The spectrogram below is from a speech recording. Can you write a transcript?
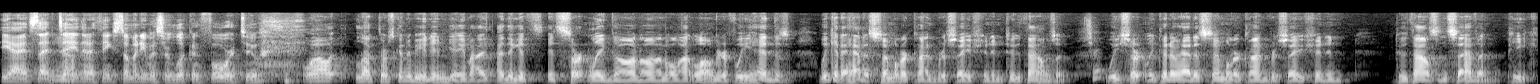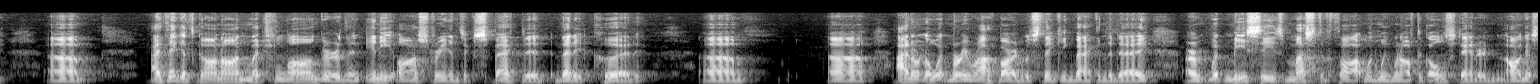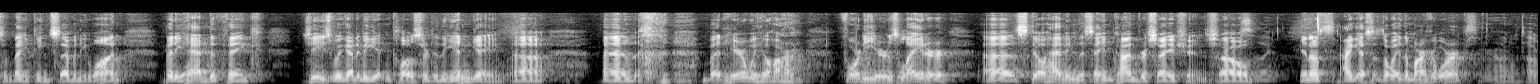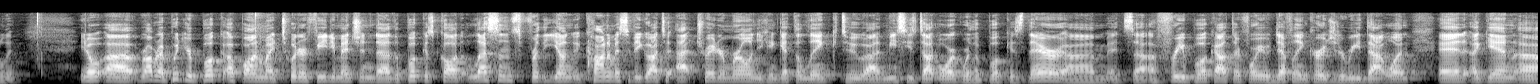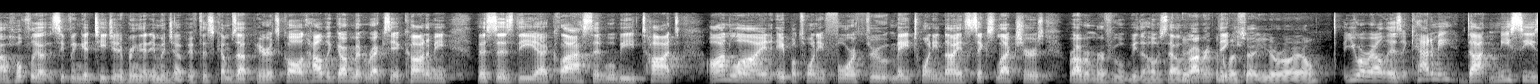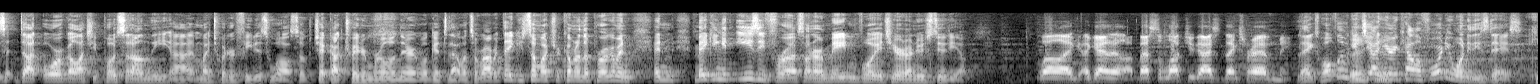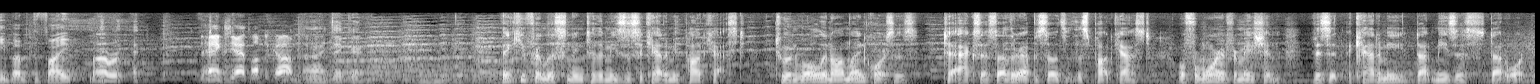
Yeah, it's that day that I think so many of us are looking forward to. Well, look, there's going to be an end game. I, I think it's it's certainly gone on a lot longer. If we had this, we could have had a similar conversation in 2000. Sure. We certainly could have had a similar conversation in 2007 peak. Um, I think it's gone on much longer than any Austrians expected that it could. Um, uh, I don't know what Murray Rothbard was thinking back in the day, or what Mises must have thought when we went off the gold standard in August of 1971. But he had to think, geez, we got to be getting closer to the end game. Uh, and but here we are, 40 years later, uh, still having the same conversation. So Absolutely. you know, I guess it's the way the market works. No, totally. You know, uh, Robert, I put your book up on my Twitter feed. You mentioned uh, the book is called Lessons for the Young Economist. If you go out to at Trader Merlin, you can get the link to uh, Mises.org where the book is there. Um, it's uh, a free book out there for you. Definitely encourage you to read that one. And again, uh, hopefully, see if we can get TJ to bring that image up. If this comes up here, it's called How the Government Wrecks the Economy. This is the uh, class that will be taught online April 24th through May 29th. Six lectures. Robert Murphy will be the host of that one. Robert, and thank what's you. that URL? URL is academy.mises.org. I'll actually post it on the uh, my Twitter feed as well. So check out Trader Merlin there, and we'll get to that one. So Robert, thank you so much for coming on the program and, and making it easy for us on our maiden voyage here at our new studio. Well, I, again, uh, best of luck to you guys. and Thanks for having me. Thanks. Hopefully we get Thank you out here in California one of these days. Keep up the fight, Robert. Thanks. Yeah, I'd love to come. All right, take care. Thank you for listening to the Mises Academy podcast. To enroll in online courses, to access other episodes of this podcast, or for more information, visit academy.mises.org.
